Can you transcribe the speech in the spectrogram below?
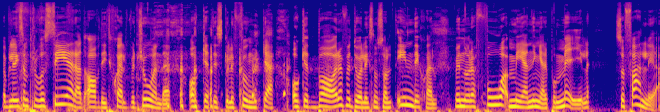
Jag blir liksom provocerad av ditt självförtroende och att det skulle funka och att bara för att du har liksom sålt in dig själv med några få meningar på mail så faller jag.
